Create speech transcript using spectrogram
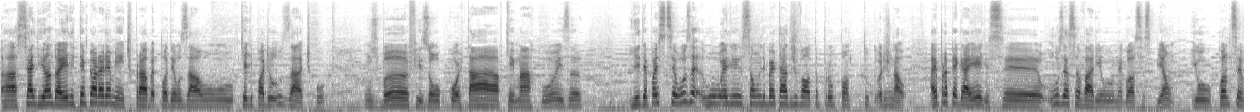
ah, se aliando a ele temporariamente pra poder usar o que ele pode usar, tipo uns buffs ou cortar, queimar coisa. E depois que você usa, eles são libertados de volta pro ponto original. Aí pra pegar eles, você usa essa varia, o negócio espião, e o, quando você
